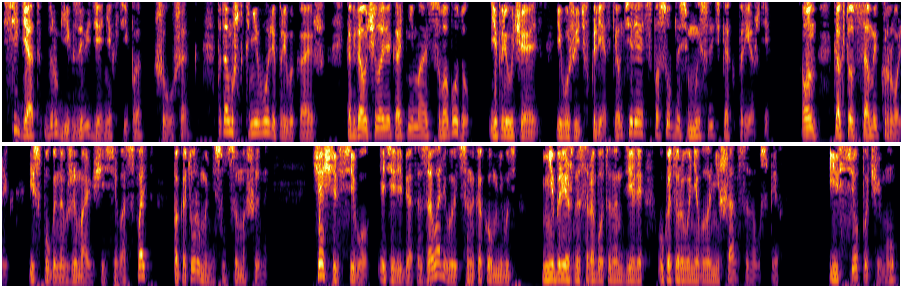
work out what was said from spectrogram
сидят в других заведениях типа Шоушенк, потому что к неволе привыкаешь. Когда у человека отнимают свободу и приучают его жить в клетке, он теряет способность мыслить как прежде. Он как тот самый кролик, испуганно вжимающийся в асфальт, по которому несутся машины. Чаще всего эти ребята заваливаются на каком-нибудь небрежно сработанном деле, у которого не было ни шанса на успех. И все почему?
